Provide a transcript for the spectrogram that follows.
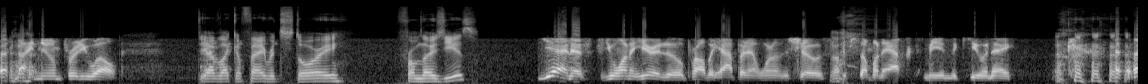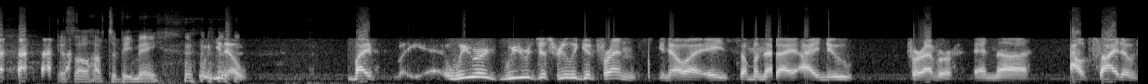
I knew him pretty well. Do you have like a favorite story from those years? Yeah, and if you want to hear it, it'll probably happen at one of the shows if someone asks me in the Q and A. Guess I'll have to be me. You know, my we were we were just really good friends. You know, I, he's someone that I, I knew forever, and uh, outside of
